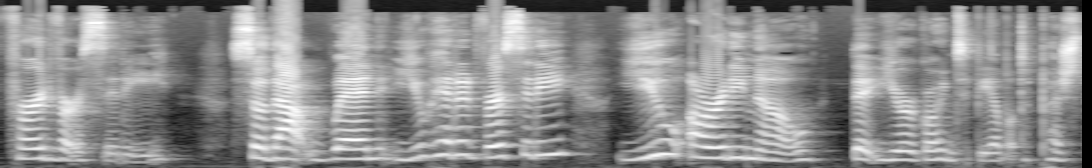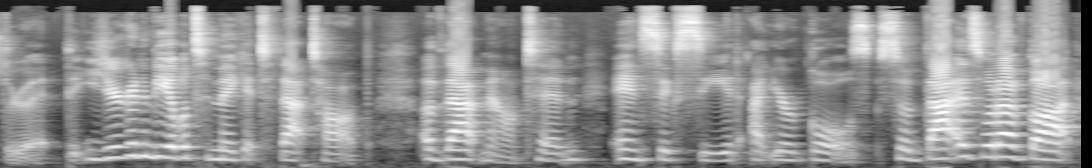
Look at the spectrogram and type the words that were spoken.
for adversity so that when you hit adversity, you already know that you're going to be able to push through it, that you're going to be able to make it to that top of that mountain and succeed at your goals. So that is what I've got.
